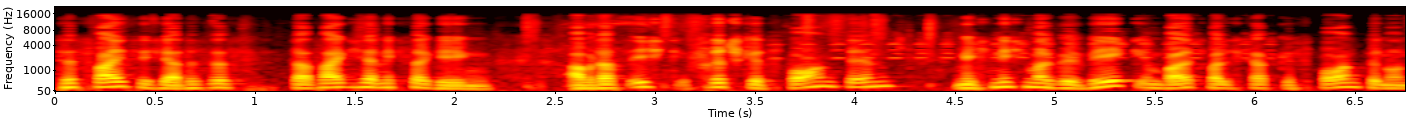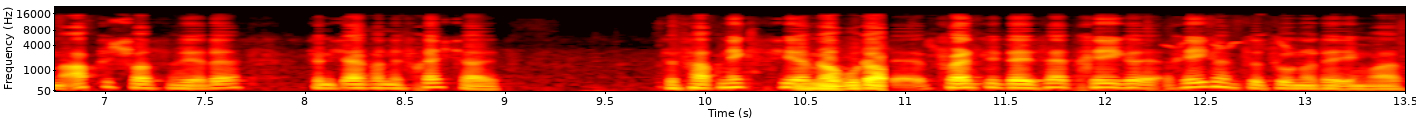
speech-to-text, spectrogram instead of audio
das weiß ich ja, das ist, da sage ich ja nichts dagegen. Aber dass ich frisch gespawnt bin, mich nicht mal bewege im Wald, weil ich gerade gespawnt bin und abgeschossen werde, finde ich einfach eine Frechheit. Das hat nichts hier Na mit äh, Friendly DayZ Regel, Regeln zu tun oder irgendwas.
